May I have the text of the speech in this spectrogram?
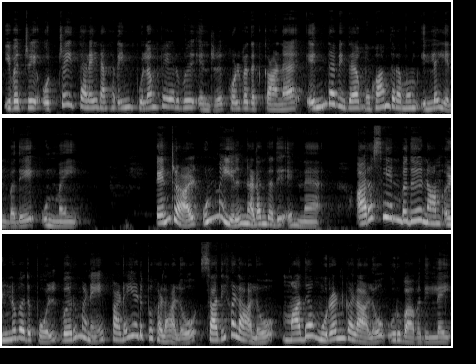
இவற்றை ஒற்றை தலைநகரின் புலம்பெயர்வு என்று கொள்வதற்கான எந்தவித முகாந்திரமும் இல்லை என்பதே உண்மை. என்றால் உண்மையில் நடந்தது என்ன? அரசு என்பது நாம் எண்ணுவது போல் வெறுமனே படையெடுப்புகளாலோ சதிகளாலோ மத முரண்களாலோ உருவாவதில்லை.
